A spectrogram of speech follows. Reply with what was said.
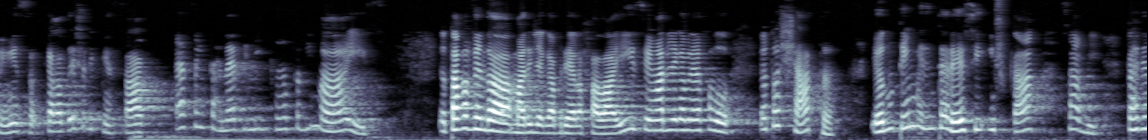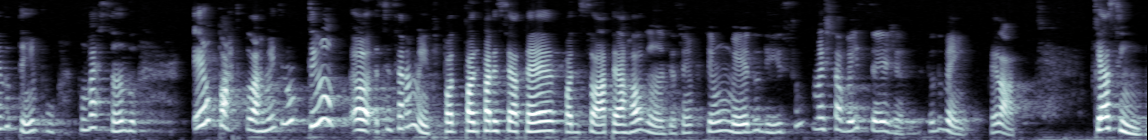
pensa, o que ela deixa de pensar, essa internet me cansa demais. Eu estava vendo a Marília Gabriela falar isso e a Marília Gabriela falou: Eu tô chata. Eu não tenho mais interesse em ficar, sabe, perdendo tempo, conversando. Eu, particularmente, não tenho. Sinceramente, pode, pode parecer até. Pode soar até arrogante. Eu sempre tenho um medo disso, mas talvez seja. Tudo bem, sei lá. Que assim,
